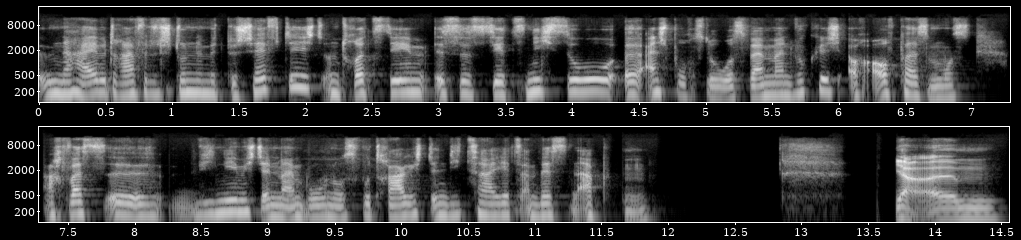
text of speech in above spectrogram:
eine halbe, dreiviertel Stunde mit beschäftigt und trotzdem ist es jetzt nicht so äh, anspruchslos, weil man wirklich auch aufpassen muss. Ach, was, äh, wie nehme ich denn meinen Bonus? Wo trage ich denn die Zahl jetzt am besten ab? Mhm. Ja, ähm,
